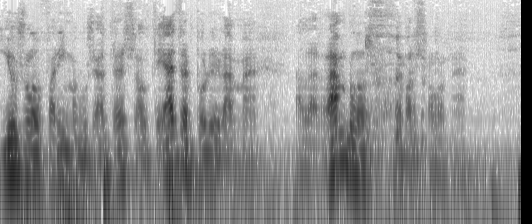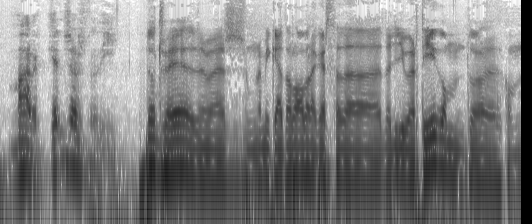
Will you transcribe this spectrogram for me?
i us l'oferim a vosaltres al Teatre Polirama, a les Rambles de Barcelona. Marc, què ens has de dir? Doncs bé, és una miqueta l'obra aquesta de, de Llibertí, com tu, com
